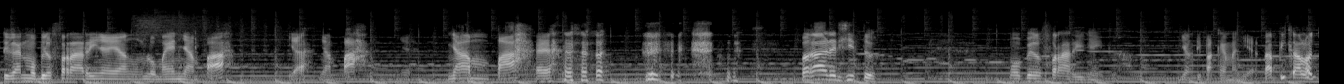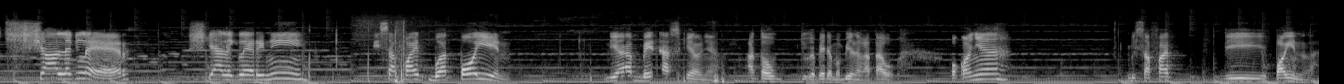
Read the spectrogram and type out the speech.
dengan mobil Ferrari-nya yang lumayan nyampah ya nyampah ya nyampah ya. Bakal ada di situ. Mobil Ferrari-nya itu yang dipakai sama dia. Tapi kalau Charles Leclerc Charles Leclerc ini bisa fight buat poin. Dia beda skillnya. Atau juga beda mobil nggak tahu. Pokoknya bisa fight di poin lah.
